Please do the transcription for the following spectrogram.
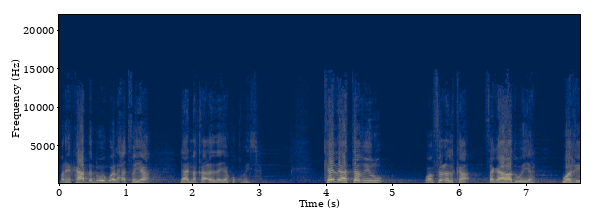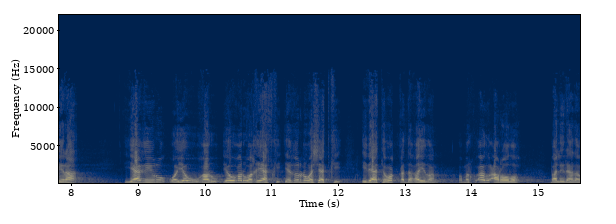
marka kaa dambe wog waa la xadfayaa lanna qaacidada ayaa ku qumaysa kada tagiru waa ficilka sagaalaad weeyaan wagira yagiru wa yowgaru yowgaru waa qiyaaskii yagiruna waa shaadkii ida tawaqada haydan waa markuu aad u caroodo baa la yihahda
